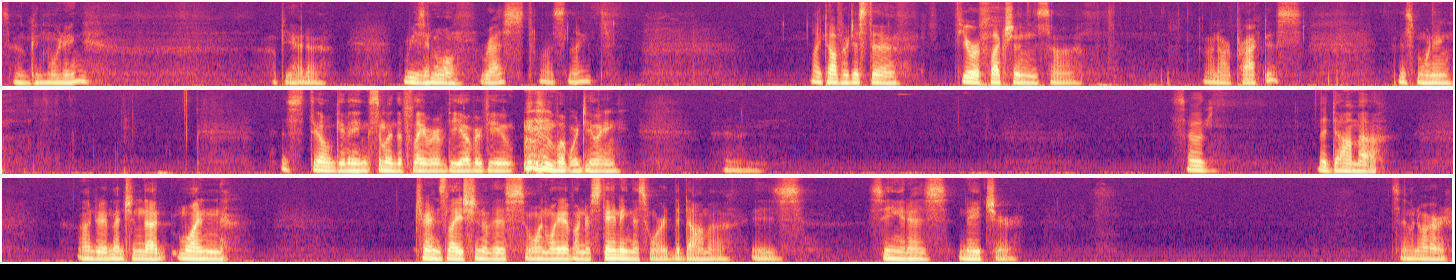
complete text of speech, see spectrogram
So, good morning. Hope you had a reasonable rest last night. I'd like to offer just a few reflections uh, on our practice this morning. Still giving some of the flavor of the overview, of what we're doing. Um, so, the Dhamma Andrea mentioned that one translation of this, one way of understanding this word, the Dhamma, is seeing it as nature. So, in our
